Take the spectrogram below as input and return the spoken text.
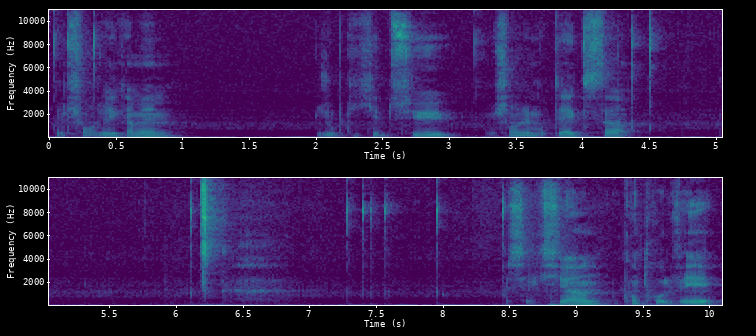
Je vais le changer quand même. Je vais cliquer dessus, changer mon texte. Sélectionne, CTRL V.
